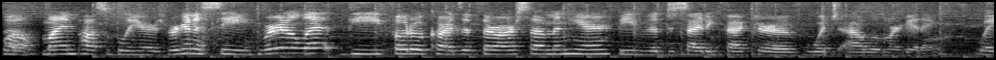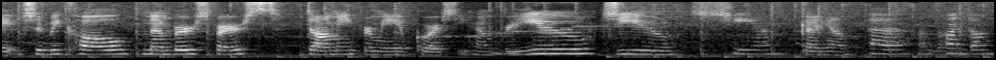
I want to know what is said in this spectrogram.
Well, Oh. mine possibly yours. We're gonna see. We're gonna let the photo cards, if there are some in here, be the deciding factor of which album we're getting. Wait, should we call members first? Dami for me, of course. Yoohyeon for you. Jiu, Siyeon. Gahyeon. Uh, Handong.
